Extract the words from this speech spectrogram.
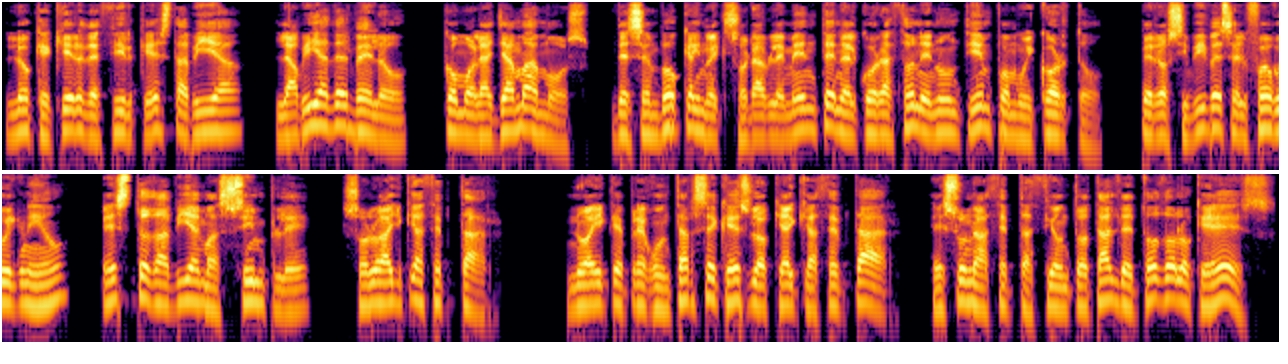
Lo que quiere decir que esta vía, la vía del velo, como la llamamos, desemboca inexorablemente en el corazón en un tiempo muy corto, pero si vives el fuego igneo, es todavía más simple, solo hay que aceptar. No hay que preguntarse qué es lo que hay que aceptar, es una aceptación total de todo lo que es,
